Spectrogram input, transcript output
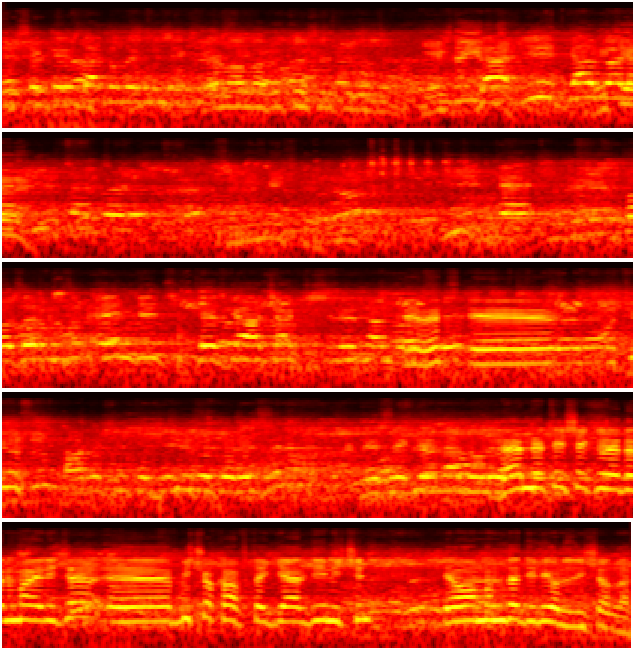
Desteklerinizden dolayı teşekkür ederim. Eyvallah. Bir teşekkür ederim. Gel Yiğit gel böyle. Yiğit gel böyle. Yiğit de e, pazarımızın en genç tezgah açan kişilerinden birisi. Evet. eee, Açıyorsun. Kardeşim teşekkür ederiz. Desteklerinden dolayı. ben de teşekkür ederim ayrıca. Eee, Birçok hafta geldiğin için devamını da diliyoruz inşallah.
